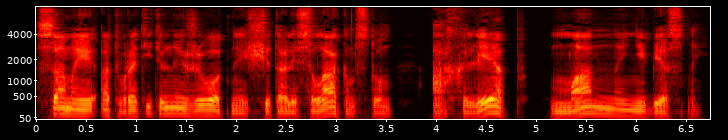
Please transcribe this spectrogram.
Самые отвратительные животные считались лакомством, а хлеб — манной небесной.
